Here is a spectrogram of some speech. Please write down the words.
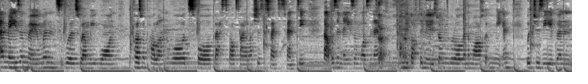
amazing moment was when we won the Cosmopolitan Awards for Best False Eyelashes of 2020. That was amazing, wasn't it? Definitely, And we got the news when we were all in a marketing meeting, which was even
